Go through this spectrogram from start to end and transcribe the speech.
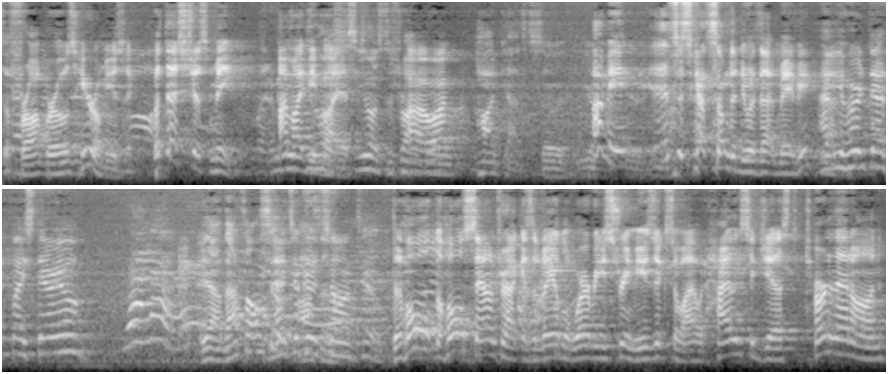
the Frog Bros Hero Music. But that's just me. I might be host, biased. You host the Frog Oh, Bro podcast, so I mean, it's just got something to do with that, maybe. Have you heard Death by Stereo? yeah, that's also That's a good awesome. song too. The whole the whole soundtrack is available wherever you stream music, so I would highly suggest turning that on,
